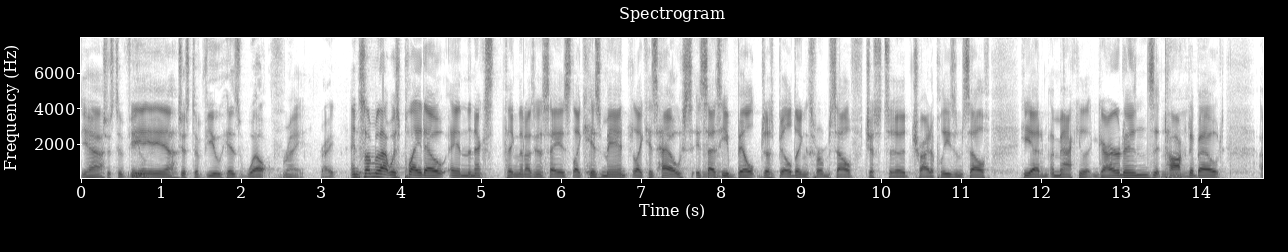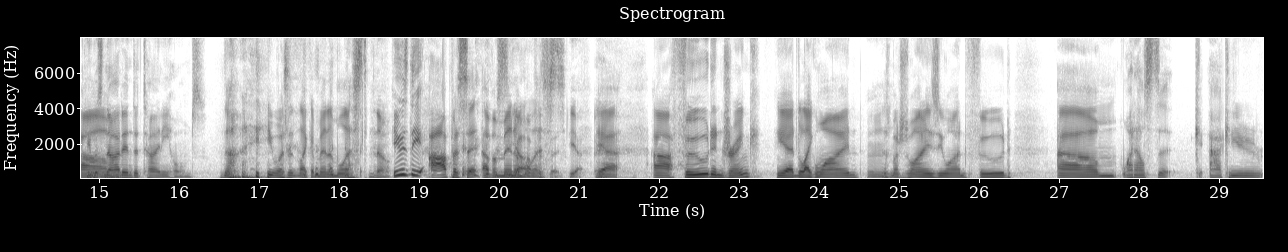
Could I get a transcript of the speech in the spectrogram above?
yeah, just to view yeah, yeah. just to view his wealth, right. right? And some of that was played out. And the next thing that I was going to say is like his man, like his house. It says he Mhm. built just buildings for himself, just to try to please himself. He had immaculate gardens. It talked Mhm. about. he was Um, not into tiny homes. No, he wasn't like a minimalist. No, he was the opposite of a minimalist. Yeah, Yeah. Uh, food and drink. He had like wine, Mm. as much as wine as he wanted. Food. Um, what else? C- uh, can you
